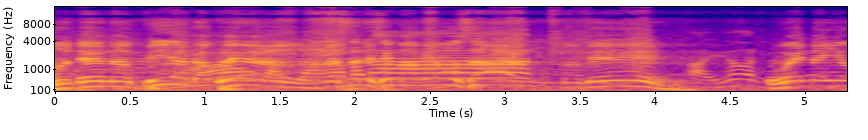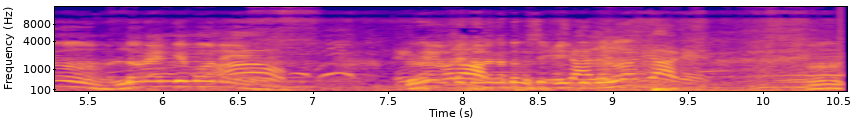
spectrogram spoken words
O then, uh, Pia Gabriel. Wow, Asa na si Mami Osan? Mami. Uwi na yun. Loren Gimone. Grabe talaga tong si AJ. Galliarde. Oh,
